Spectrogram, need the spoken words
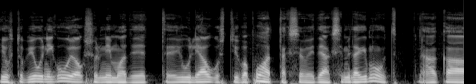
juhtub juunikuu jooksul niimoodi, et juuli-august juba puhatakse või tehakse midagi muud, aga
